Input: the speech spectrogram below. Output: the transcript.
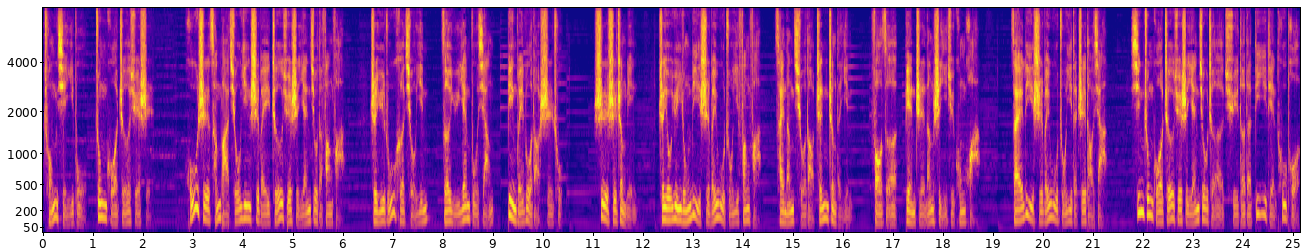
重写一部中国哲学史。”胡适曾把求因视为哲学史研究的方法。至于如何求因，则语焉不详，并未落到实处。事实证明，只有运用历史唯物主义方法，才能求到真正的因，否则便只能是一句空话。在历史唯物主义的指导下，新中国哲学史研究者取得的第一点突破，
